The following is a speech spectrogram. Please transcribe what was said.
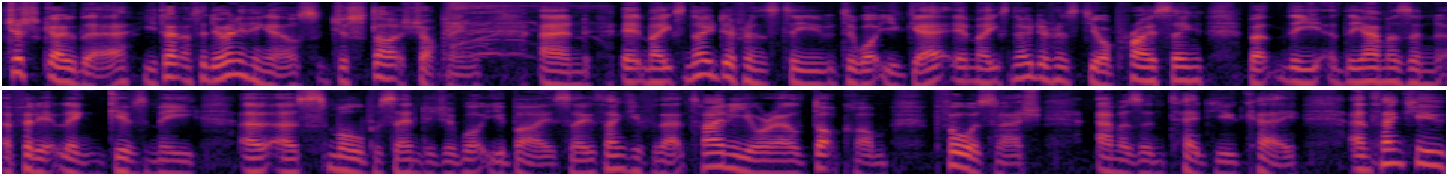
Just go there. You don't have to do anything else. Just start shopping, and it makes no difference to you, to what you get. It makes no difference to your pricing. But the the Amazon affiliate link gives me a, a small percentage of what you buy. So thank you for that. tinyurl.com forward slash Amazon TED UK. And thank you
